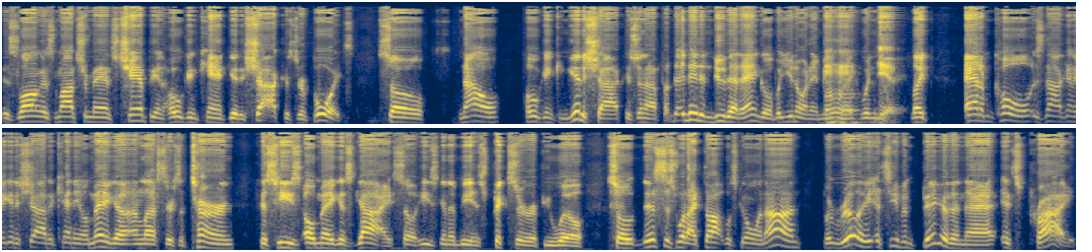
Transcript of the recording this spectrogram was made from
as long as Macho Man's champion, Hogan can't get a shot because they're boys. So now Hogan can get a shot because they're not. They didn't do that angle, but you know what I mean. Mhm, Like when yeah. like Adam Cole is not going to get a shot at Kenny Omega unless there's a turn because he's Omega's guy. So he's going to be his fixer, if you will. So this is what I thought was going on, but really it's even bigger than that. It's pride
